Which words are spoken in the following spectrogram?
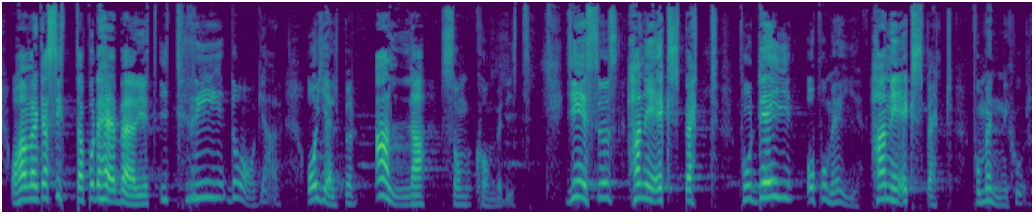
Och han verkar sitta på det här berget i tre dagar och hjälper alla som kommer dit. Jesus, han är expert på dig och på mig. Han är expert på människor.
